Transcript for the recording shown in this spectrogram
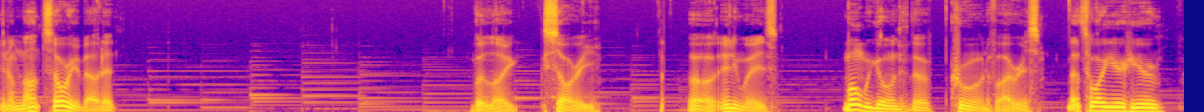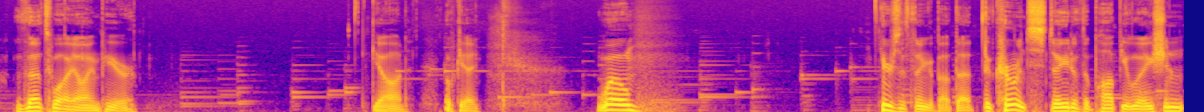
and I'm not sorry about it. But like, sorry. Uh, anyways, why don't we go into the coronavirus? That's why you're here. That's why I'm here. God. Okay. Well, here's the thing about that. The current state of the population,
